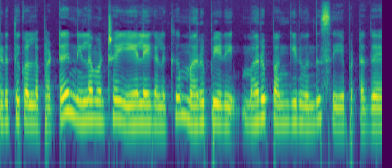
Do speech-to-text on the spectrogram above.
எடுத்துக்கொள்ளப்பட்டு நிலமற்ற ஏழைகளுக்கு மறுபீடு மறுபங்கீடு வந்து செய்யப்பட்டது.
